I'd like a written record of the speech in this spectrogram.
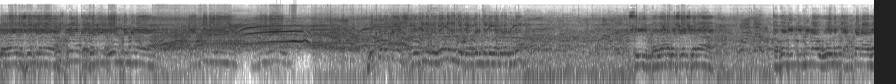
ಪವಾರ ಬಸವೇಶ್ವರ ಕಬಡ್ಡಿ ಗೋಲ್ಡ್ ಟೀಮಿನ ಕ್ಯಾಪ್ಟನ್ ಆದ ಮಹಾದೇವ್ ಉತ್ತಮ ಕ್ಯಾಚ್ ಜರ್ಸಿ ನಂಬರ್ ಒಂದರಿಂದ ಜಮಖಂಡಿ ತಂಡದ ಆಟಗಾರರಿಂದ ಶ್ರೀ ಪವಾಡ ಬಸವೇಶ್ವರ ಕಬಡ್ಡಿ ಟೀಮಿನ ಓಲ್ಡ್ ಕ್ಯಾಪ್ಟನ್ ಆದ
